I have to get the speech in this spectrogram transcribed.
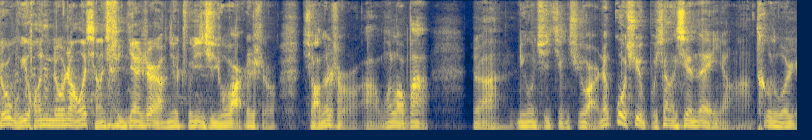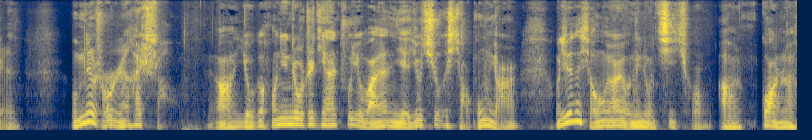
其实五一黄金周让我想起一件事啊，就出去去游玩的时候，小的时候啊，我老爸是吧，领我去景区玩。那过去不像现在一样啊，特多人。我们那时候人还少啊，有个黄金周之前出去玩，也就去个小公园。我觉得那小公园有那种气球啊，挂着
